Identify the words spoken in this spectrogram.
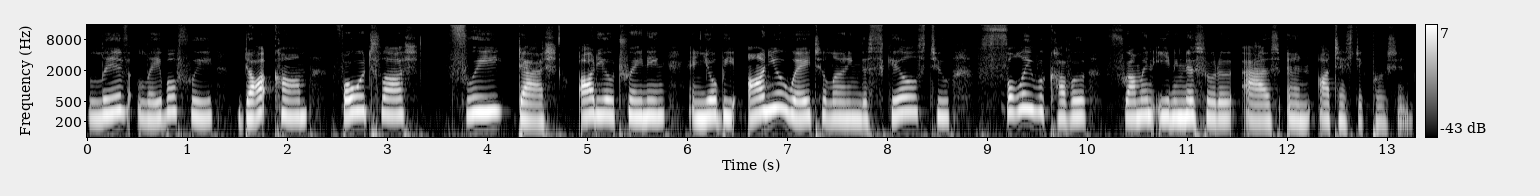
livelabelfree.com forward slash free dash audio training, and you'll be on your way to learning the skills to fully recover from an eating disorder as an autistic person.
